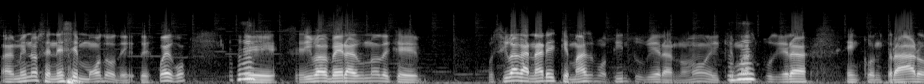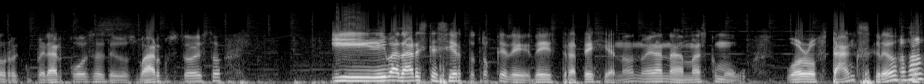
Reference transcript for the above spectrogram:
al menos en ese modo de, de juego, eh, se iba a ver a uno de que pues iba a ganar el que más botín tuviera, ¿no? Y que más pudiera encontrar o recuperar cosas de los barcos y todo esto. Y iba a dar este cierto toque de, de estrategia, ¿no? No era nada más como War of Tanks, creo, Ajá.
